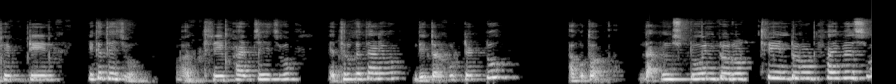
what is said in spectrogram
ফিফটিন এ কেতে হয়েছিল থ্রি ফাইভ যে হয়েছিল এথর কেতে আনব দুইটার গোটে টু আকু তো that means two into root three into root five আসব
